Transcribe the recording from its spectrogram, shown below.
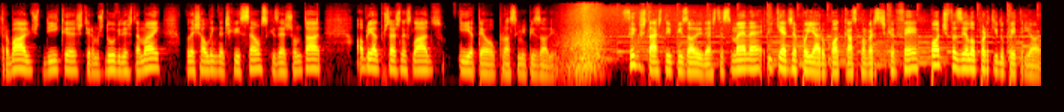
trabalhos, dicas, termos dúvidas também. Vou deixar o link na descrição. Se quiseres juntar. Obrigado por estares nesse lado e até ao próximo episódio. Se gostaste do episódio desta semana e queres apoiar o podcast Conversas Café, podes fazê-lo a partir do Patreon,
